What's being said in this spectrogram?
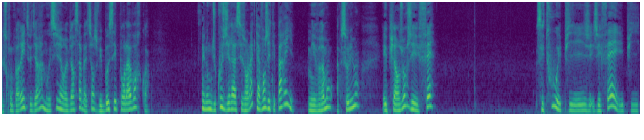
se comparer et de se dire ah moi aussi j'aimerais bien ça bah tiens je vais bosser pour l'avoir quoi. Et donc du coup je dirais à ces gens-là qu'avant j'étais pareil, mais vraiment absolument. Et puis un jour j'ai fait. C'est tout. Et puis j'ai fait. Et puis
